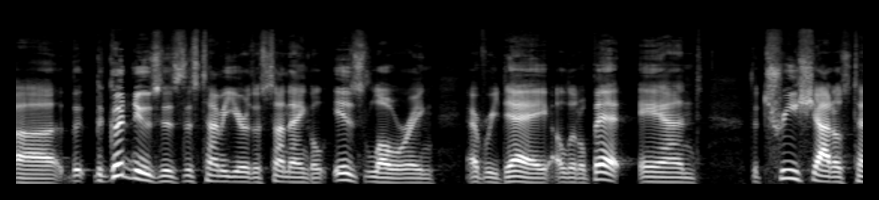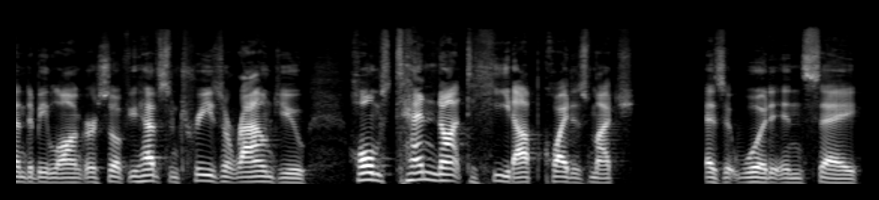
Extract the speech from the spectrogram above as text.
Uh, the, the good news is this time of year, the sun angle is lowering every day a little bit, and the tree shadows tend to be longer. So if you have some trees around you, homes tend not to heat up quite as much as it would in, say,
